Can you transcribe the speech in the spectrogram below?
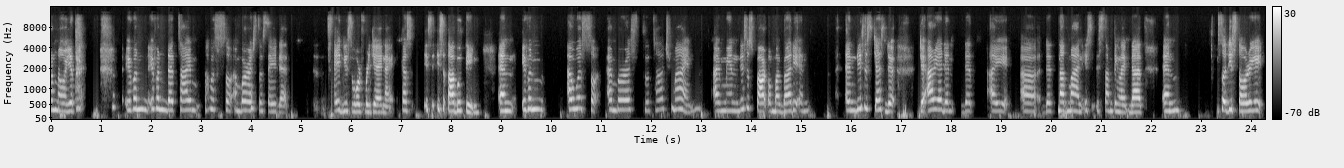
know it. even even that time, I was so embarrassed to say that, say this word vagina, because it's, it's a taboo thing. And even I was so embarrassed to touch mine. I mean, this is part of my body, and and this is just the the area that that I uh, that not mine is, something like that. And so this story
